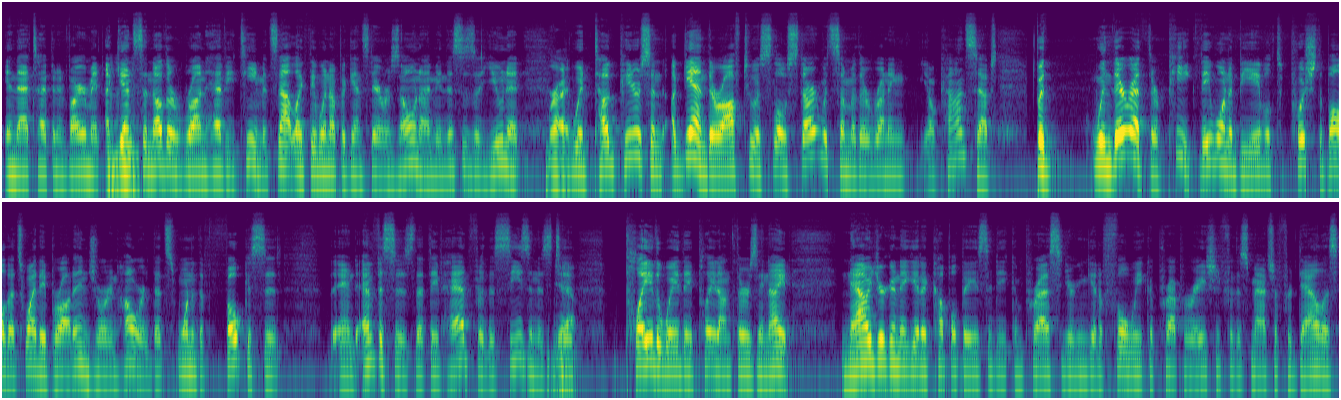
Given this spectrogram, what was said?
in that type of environment mm-hmm. against another run heavy team. It's not like they went up against Arizona. I mean, this is a unit Right. with Doug Pederson. Again, they're off to a slow start with some of their running, you know, concepts, but when they're at their peak, they want to be able to push the ball. That's why they brought in Jordan Howard. That's one of the focuses and emphasis that they've had for this season is to Yeah. play the way they played on Thursday night. Now you're going to get a couple days to decompress, and you're going to get a full week of preparation for this matchup for Dallas.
